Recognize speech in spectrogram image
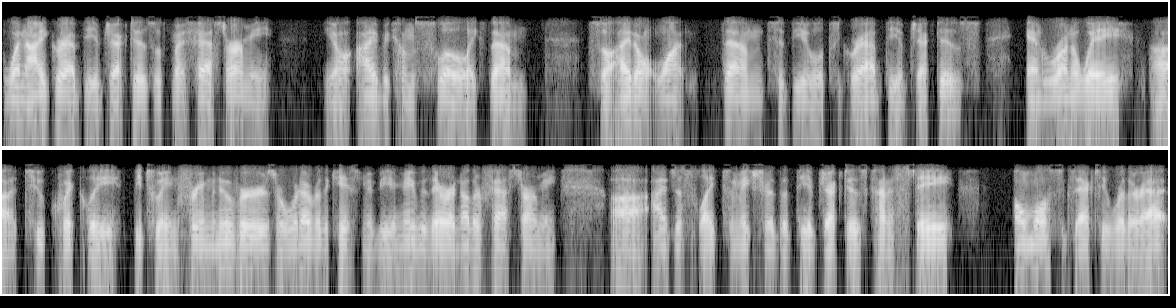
when I grab the objectives with my fast army, you know, I become slow like them. So I don't want them to be able to grab the objectives and run away uh, too quickly between free maneuvers or whatever the case may be. Maybe they're another fast army. Uh, I just like to make sure that the objectives kind of stay almost exactly where they're at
